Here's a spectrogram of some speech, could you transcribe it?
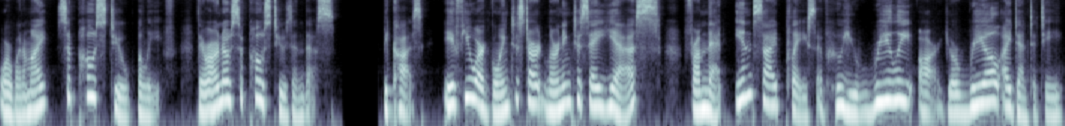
or what am I supposed to believe? There are no supposed tos in this. Because if you are going to start learning to say yes from that inside place of who you really are, your real identity,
